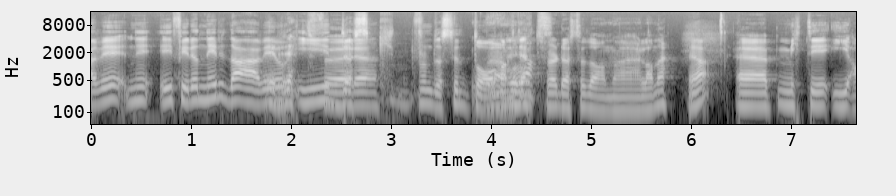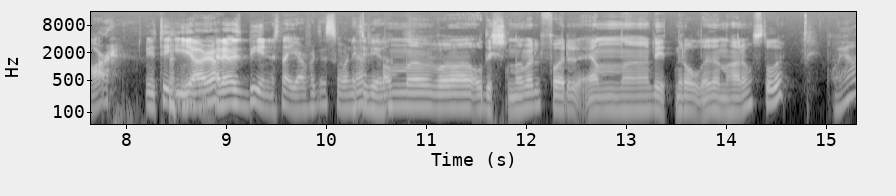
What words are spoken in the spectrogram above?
er vi I Fyr og Nirr, da er vi jo Rett i før, Dusk From Dusk to Dawn. Ja, akkurat. Rett før Dust to Dawn-landet. Ja. Uh, midt i ER. Midt i ER, ja. Eller begynnelsen av ER, faktisk. Var 94. Han uh, var auditiona vel for en uh, liten rolle i denne her òg, sto det. Oh, ja.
